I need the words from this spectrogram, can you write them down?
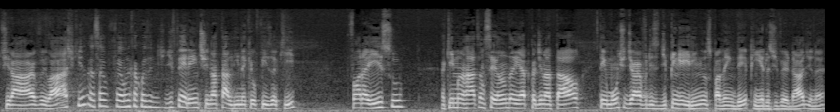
Tirar a árvore lá. Acho que essa foi a única coisa diferente natalina que eu fiz aqui. Fora isso, aqui em Manhattan você anda em época de Natal, tem um monte de árvores de pinheirinhos pra vender, pinheiros de verdade, né?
